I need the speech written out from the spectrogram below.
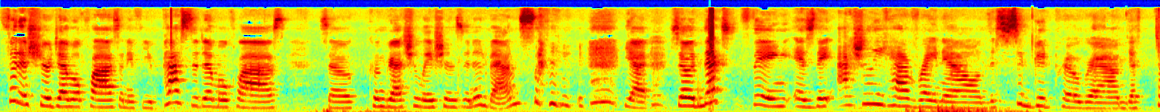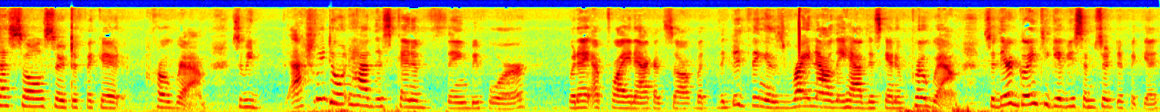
finish your demo class and if you pass the demo class, so congratulations in advance. yeah, so next thing is they actually have right now, this is a good program, the TESOL certificate program. So we actually don't have this kind of thing before when I apply in Acadsoc, but the good thing is right now they have this kind of program. So they're going to give you some certificate.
